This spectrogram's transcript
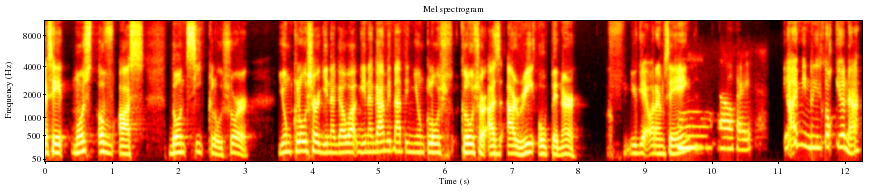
Kasi most of us don't see closure. Yung closure ginagawa ginagamit natin yung close, closure as a reopener. you get what I'm saying? Mm, okay. Yeah, I mean real talk yun ah.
